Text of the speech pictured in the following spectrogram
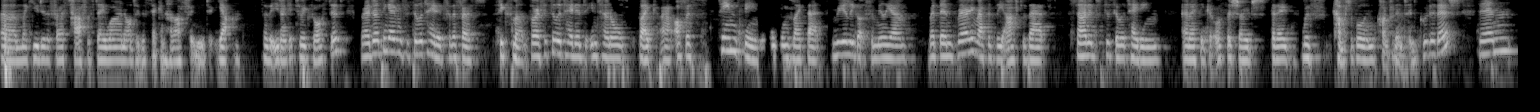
um, like you do the first half of day one, I'll do the second half, and you do yeah so that you don't get too exhausted. But I don't think I even facilitated for the first six months, or I facilitated internal like uh, office team things and things like that. Really got familiar, but then very rapidly after that, started facilitating, and I think it also showed that I was comfortable and confident and good at it. Then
